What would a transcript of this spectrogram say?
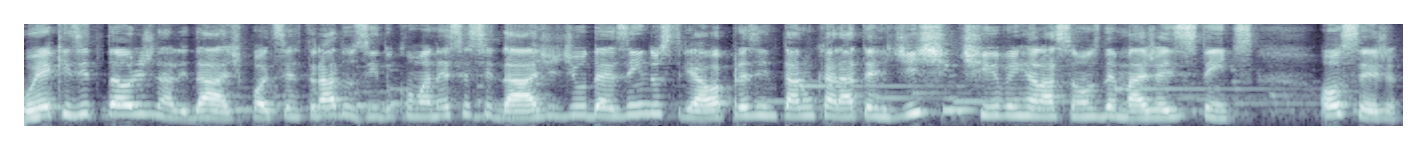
O requisito da originalidade pode ser traduzido como a necessidade de o desenho industrial apresentar um caráter distintivo em relação aos demais já existentes, ou seja,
